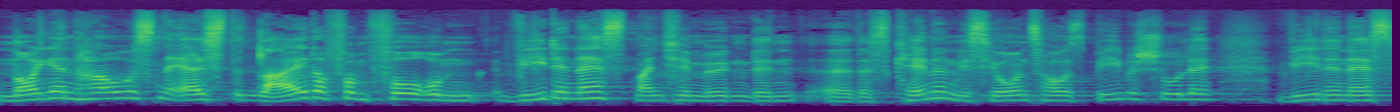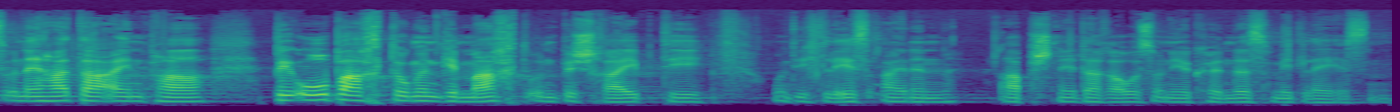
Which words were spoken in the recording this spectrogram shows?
Neuenhausen. Er ist Leiter vom Forum Wiedenest. Manche mögen den, äh, das kennen, Missionshaus Bibelschule Wiedenest. Und er hat da ein paar Beobachtungen gemacht und beschreibt die. Und ich lese einen Abschnitt daraus und ihr könnt das mitlesen.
